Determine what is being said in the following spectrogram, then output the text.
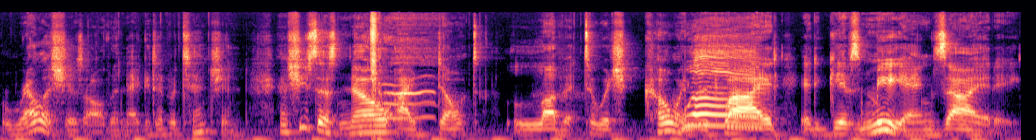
relishes all the negative attention, and she says, "No, I don't love it." To which Cohen replied, "It gives me anxiety."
